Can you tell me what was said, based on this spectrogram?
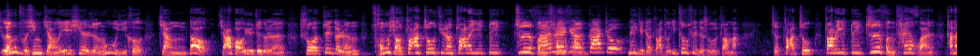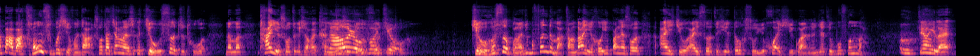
冷子兴讲了一些人物以后，讲到贾宝玉这个人，说这个人从小抓周，居然抓了一堆脂粉钗环。抓周，那就叫抓周。一周岁的时候抓嘛，叫抓周，抓了一堆脂粉钗环。他的爸爸从此不喜欢他，说他将来是个酒色之徒。那么他也说这个小孩肯定是酒色之徒。酒和色本来就不分的嘛，长大以后一般来说爱酒爱色这些都属于坏习惯，人家就不分嘛。嗯，这样一来。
